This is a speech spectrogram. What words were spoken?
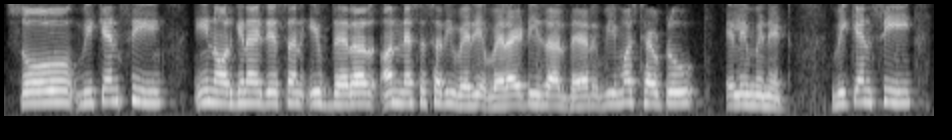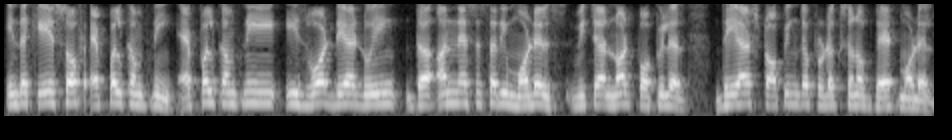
So we can see in organization if there are unnecessary vari- varieties are there, we must have to eliminate. We can see in the case of apple company apple company is what they are doing the unnecessary models which are not popular they are stopping the production of that model.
